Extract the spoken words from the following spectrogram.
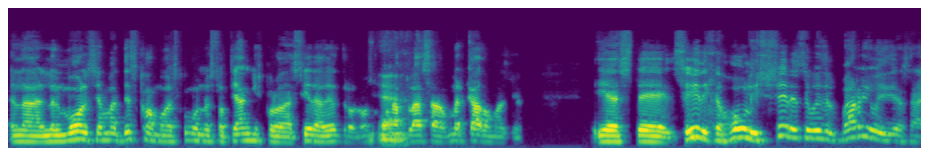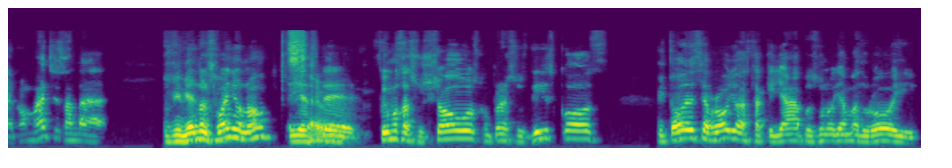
en, la, en el mall, se llama Discomo, es como nuestro tianguis, pero así de adentro, ¿no? Una plaza, un mercado más bien. Y este, sí, dije, holy shit, ese güey es del barrio, y o sea, no manches, anda pues, viviendo el sueño, ¿no? Y este, fuimos a sus shows, comprar sus discos, y todo ese rollo, hasta que ya, pues uno ya maduró y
